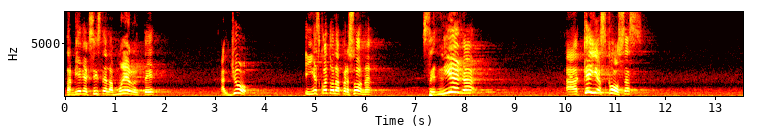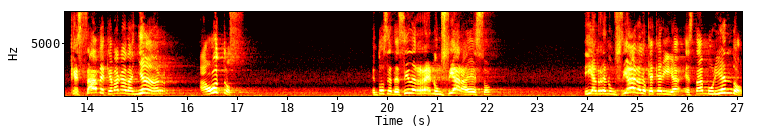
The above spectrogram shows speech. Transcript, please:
también existe la muerte al yo. Y es cuando la persona se niega a aquellas cosas que sabe que van a dañar a otros. Entonces decide renunciar a eso. Y al renunciar a lo que quería, está muriendo.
